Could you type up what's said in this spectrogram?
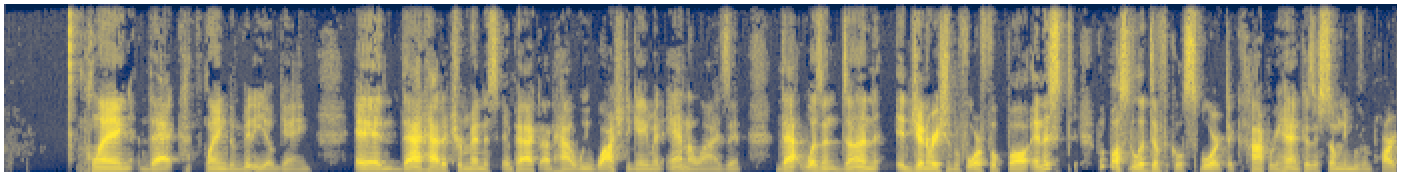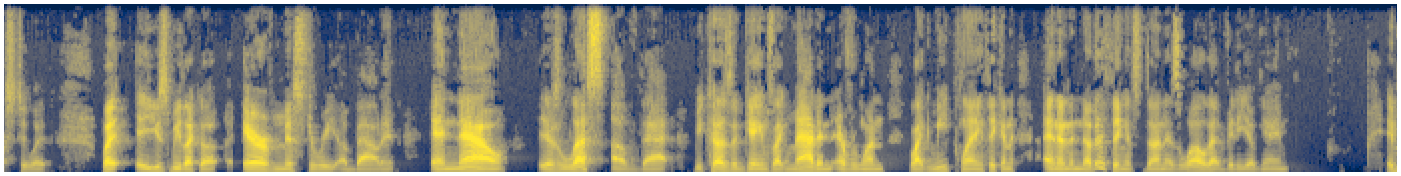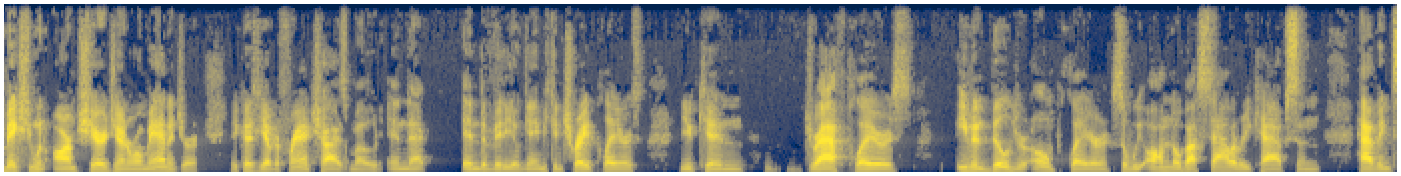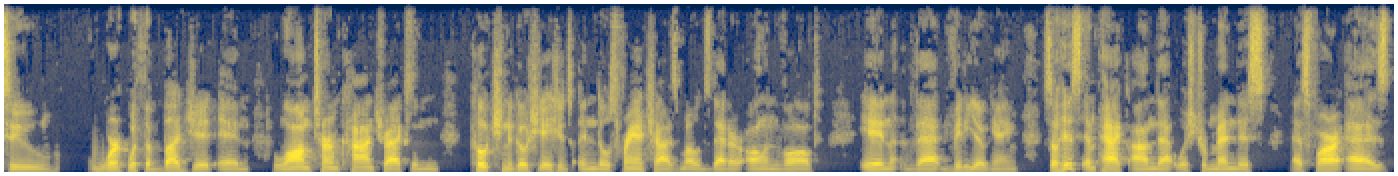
playing that playing the video game. And that had a tremendous impact on how we watch the game and analyze it. That wasn't done in generations before football, and it's football's still a difficult sport to comprehend because there's so many moving parts to it. But it used to be like a air of mystery about it and now there's less of that because of games like Madden, everyone like me playing, thinking, and then another thing it's done as well, that video game, it makes you an armchair general manager because you have the franchise mode in that in the video game. You can trade players, you can draft players, even build your own player. So we all know about salary caps and having to work with a budget and long-term contracts and coaching negotiations in those franchise modes that are all involved in that video game. So his impact on that was tremendous as far as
